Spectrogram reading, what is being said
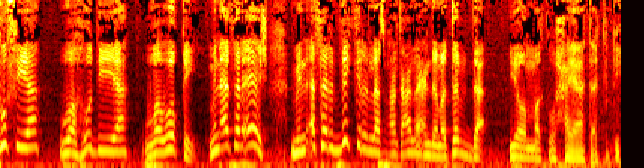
كفي وهدي ووقي من أثر إيش؟ من أثر ذكر الله سبحانه وتعالى عندما تبدأ يومك وحياتك به.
